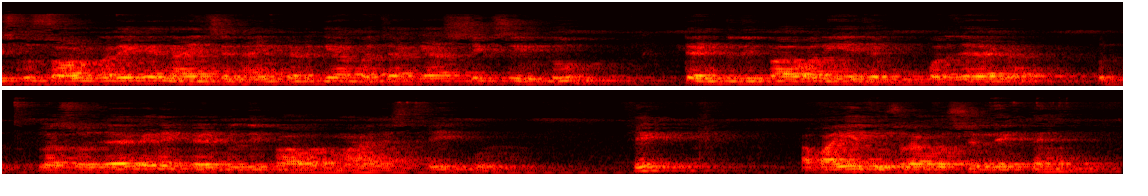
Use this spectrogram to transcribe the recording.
इसको सॉल्व करेंगे नाइन से नाइन कट गया, बचा क्या? Six into ten to power ये जब ऊपर जाएगा तो प्लस हो जाएगा यानी ten to power minus three ठीक? आइए दूसरा क्वेश्चन देखते हैं।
